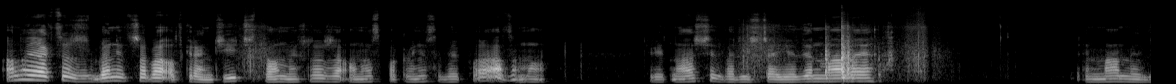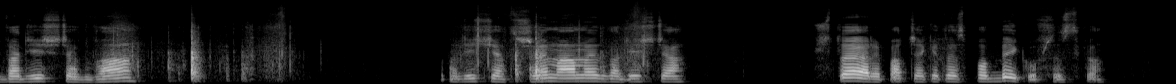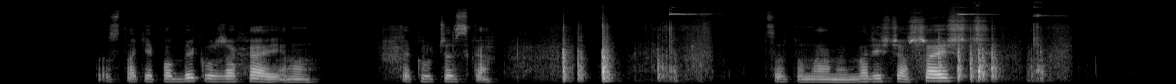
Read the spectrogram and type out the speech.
Ale jak coś będzie trzeba odkręcić, to myślę, że one spokojnie sobie poradzą. O. 19, 21 mamy. Mamy 22. 23 mamy, 24. Patrzcie, jakie to jest po byku wszystko. To jest takie po byku, że hej, no, te kluczyska. Co tu mamy? 26.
